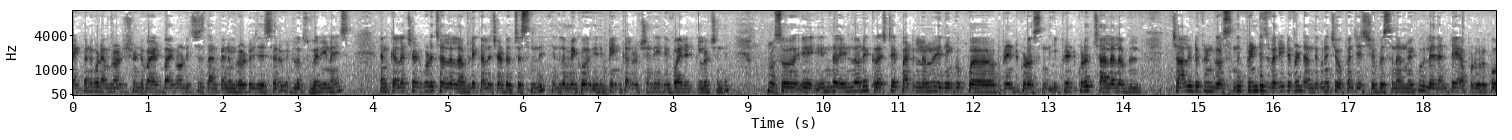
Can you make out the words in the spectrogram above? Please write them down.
నెక్ పైన కూడా ఎంబ్రాయిడరీ చూడండి. వైట్ బ్యాక్గ్రౌండ్ ఇచ్చేసి దానిపైన ఎంబ్రాయిడరీ చేశారు. It looks very nice and colour chart కూడా చాలా లవ్లీ కలర్ చార్ట్ వచ్చేస్తుంది. ఇందులో మీకు ఇది పింక్ కలర్ వచ్చింది ఇది వైలెట్ కలర్ వచ్చింది. సో ఇందులో ఇందులోనే క్రష్ టైప్ ప్యాటర్న్ ఇది ఇంకొక ప్రింట్ కూడా వస్తుంది. ఈ ప్రింట్ కూడా చాలా లెవెల్ చాలా డిఫరెంట్గా వస్తుంది. ప్రింట్ ఇస్ వెరీ డిఫరెంట్ అందు గురించి ఓపెన్ చేసి చూపిస్తున్నాను మీకు. లేదంటే అప్పటి వరకు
